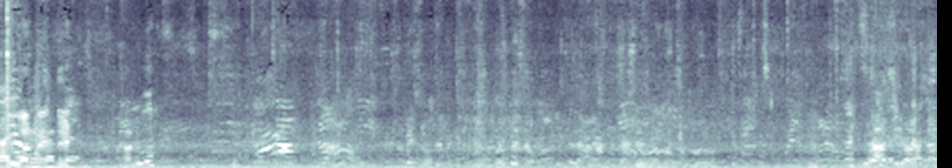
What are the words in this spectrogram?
Ay, Igualmente. ¿Saludos? Gracias.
